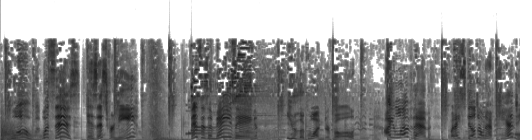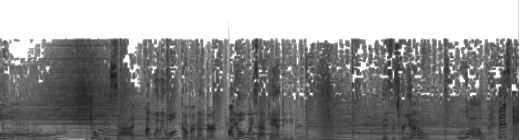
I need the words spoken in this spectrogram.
Whoa! What's this? Is this for me? This is amazing! You look wonderful. I love them! But I still don't have candy. Don't be sad. I'm Willy Wonka, remember? I always have candy. This is for you. Whoa! This day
